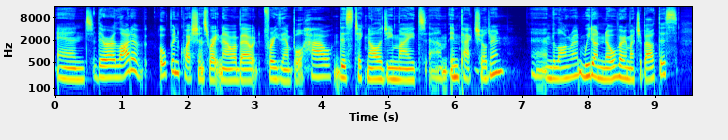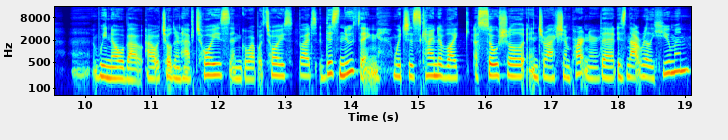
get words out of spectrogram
And there are a lot of open questions right now about, for example, how this technology might um, impact children in the long run. We don't know very much about this. Uh, we know about how children have toys and grow up with toys. But this new thing, which is kind of like a social interaction partner that is not really human,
